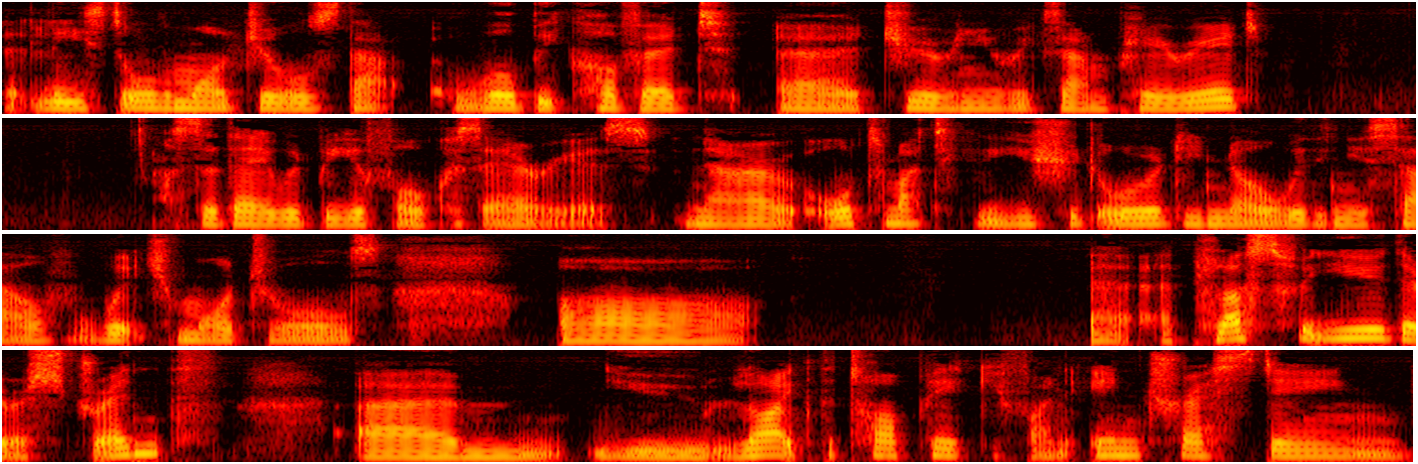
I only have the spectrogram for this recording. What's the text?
at least all the modules that will be covered uh, during your exam period. So they would be your focus areas. Now, automatically, you should already know within yourself which modules are a, plus for you, they're a strength. Um, you like the topic, you find interesting,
